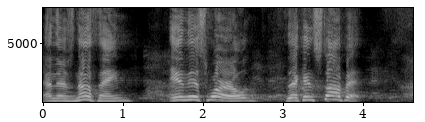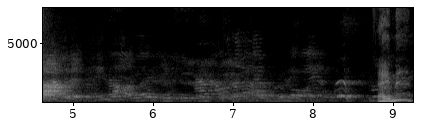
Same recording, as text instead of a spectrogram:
And there's nothing in this world that can stop it. Amen.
